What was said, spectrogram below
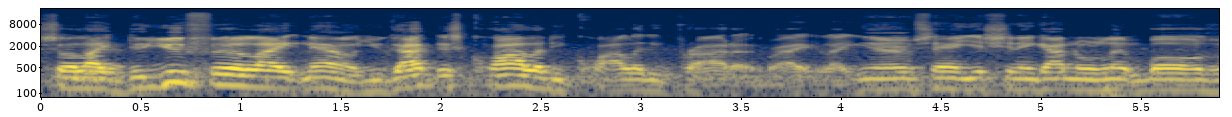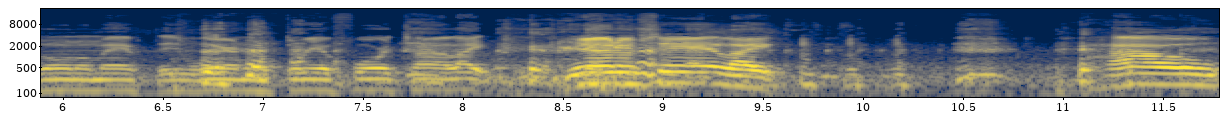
So like, Yeah. do you feel like now you got this quality, quality product, right? Like, you know what I'm saying? Your shit ain't got no lint balls on them after wearing them three or four times. Like, you know what I'm saying? Like, how?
